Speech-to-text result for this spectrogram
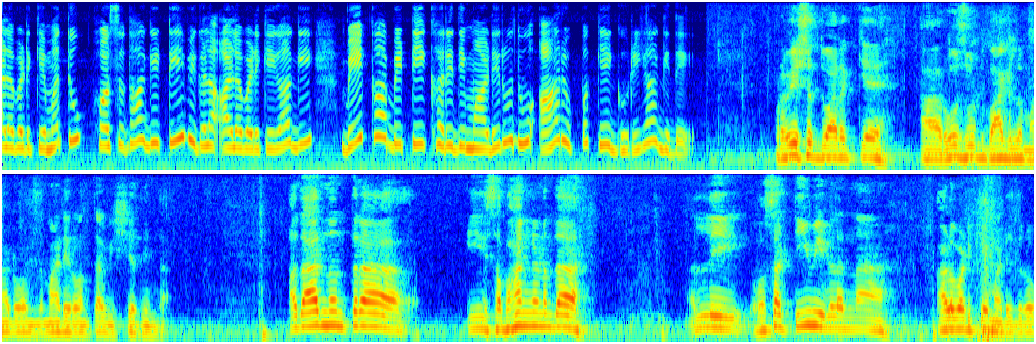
ಅಳವಡಿಕೆ ಮತ್ತು ಹೊಸದಾಗಿ ಟಿವಿಗಳ ಅಳವಡಿಕೆಗಾಗಿ ಬೇಕಾಬಿಟ್ಟಿ ಖರೀದಿ ಮಾಡಿರುವುದು ಆರೋಪಕ್ಕೆ ಗುರಿಯಾಗಿದೆ. ಆ ರೋಸ್ವುಡ್ ಬಾಗಿಲು ಮಾಡುವ ಮಾಡಿರುವಂಥ ವಿಷಯದಿಂದ. ಅದಾದ ನಂತರ ಈ ಸಭಾಂಗಣದ ಅಲ್ಲಿ ಹೊಸ ಟಿ ವಿಗಳನ್ನು ಅಳವಡಿಕೆ ಮಾಡಿದರು.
